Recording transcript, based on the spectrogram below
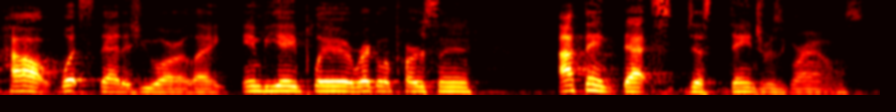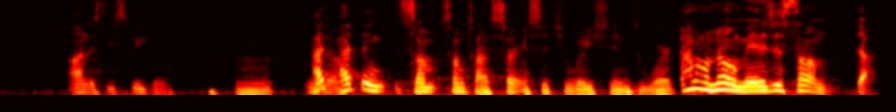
how what status you are, like NBA player, regular person. I think that's just dangerous grounds, honestly speaking. You I, know? I think some sometimes certain situations work. I don't know, man. It's just something that,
